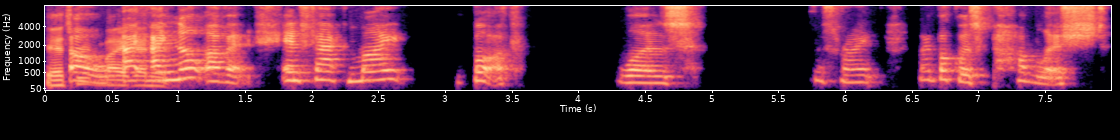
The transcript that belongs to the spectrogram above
Yeah, it's Oh, by I, I know of it. In fact, my book was that's right. My book was published.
